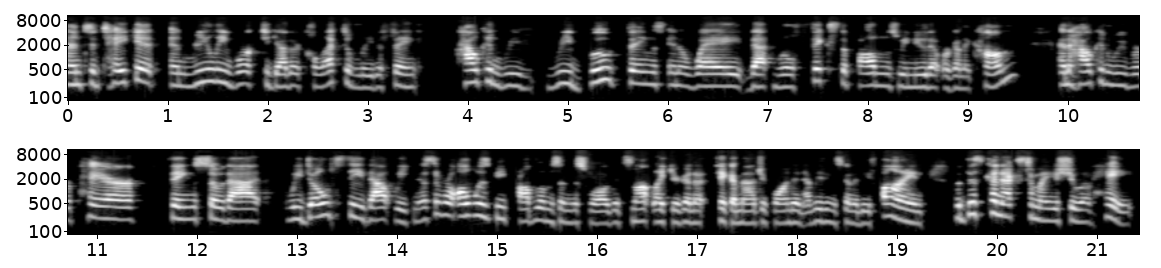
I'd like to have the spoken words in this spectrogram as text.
and to take it and really work together collectively to think how can we reboot things in a way that will fix the problems we knew that were going to come? And how can we repair things so that we don't see that weakness? There will always be problems in this world. It's not like you're going to take a magic wand and everything's going to be fine. But this connects to my issue of hate.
